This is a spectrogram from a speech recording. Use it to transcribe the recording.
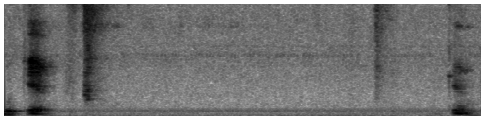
ผู้เก็บเก็บเ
